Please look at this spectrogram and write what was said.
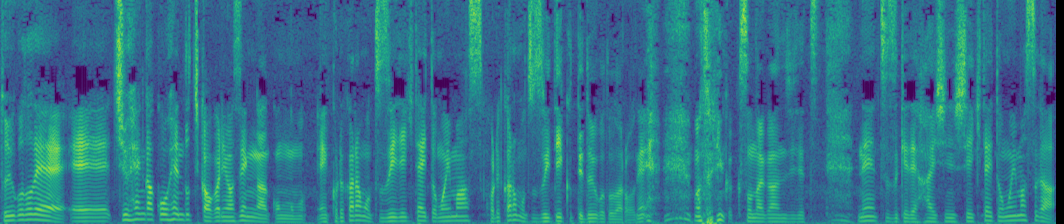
ということで、えー、中編か後編どっちか分かりませんが、今後も、えー、これからも続いていきたいと思います。これからも続いていくってどういうことだろうね。まあ、とにかくそんな感じでね、続けて配信していきたいと思いますが、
